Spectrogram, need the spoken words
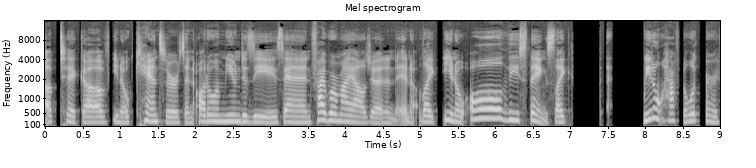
uptick of, you know, cancers and autoimmune disease and fibromyalgia and, and like, you know, all these things. Like, we don't have to look very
